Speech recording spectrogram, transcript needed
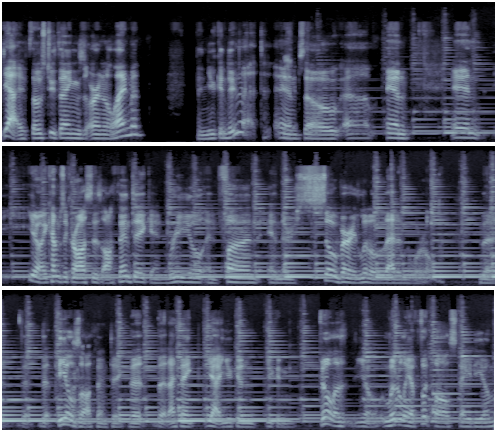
yeah, if those two things are in alignment, then you can do that. And so, um, and and you know, it comes across as authentic and real and fun, and there's so very little of that in the world that that, that feels authentic. That that I think, yeah, you can you can fill a you know literally a football stadium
